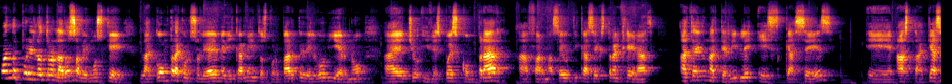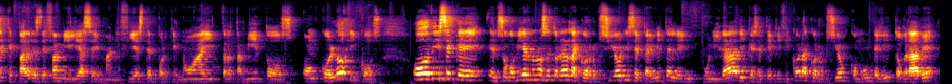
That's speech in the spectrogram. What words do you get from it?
Cuando por el otro lado sabemos que la compra consolidada de medicamentos por parte del gobierno ha hecho y después comprar a farmacéuticas extranjeras ha traído una terrible escasez eh, hasta que hace que padres de familia se manifiesten porque no hay tratamientos oncológicos. O dice que en su gobierno no se tolera la corrupción y se permite la impunidad y que se tipificó la corrupción como un delito grave.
